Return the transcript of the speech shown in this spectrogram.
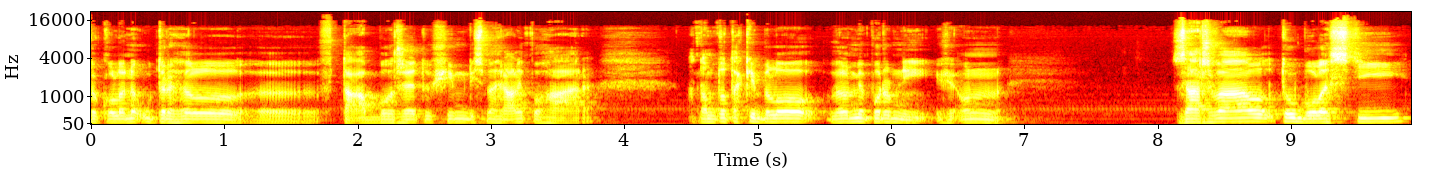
to koleno utrhl eh, v táboře, tuším, když jsme hráli pohár. A tam to taky bylo velmi podobné, že on zařval tou bolestí,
